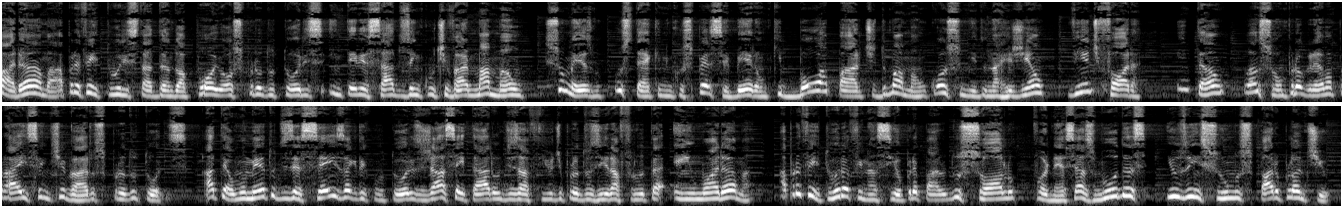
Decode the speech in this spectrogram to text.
Umuarama, a prefeitura está dando apoio aos produtores interessados em cultivar mamão. Isso mesmo, os técnicos perceberam que boa parte do mamão consumido na região vinha de fora. Então, lançou um programa para incentivar os produtores. Até o momento, 16 agricultores já aceitaram o desafio de produzir a fruta em Umuarama. A prefeitura financia o preparo do solo, fornece as mudas e os insumos para o plantio.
